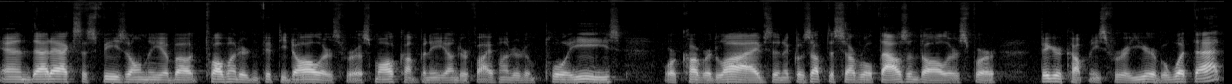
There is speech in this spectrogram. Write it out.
And that access fee is only about $1,250 for a small company under 500 employees or covered lives, and it goes up to several thousand dollars for bigger companies for a year. But what that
